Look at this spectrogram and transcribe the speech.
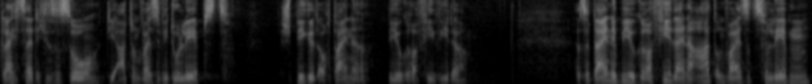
Gleichzeitig ist es so, die Art und Weise, wie du lebst, spiegelt auch deine Biografie wider. Also deine Biografie, deine Art und Weise zu leben,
